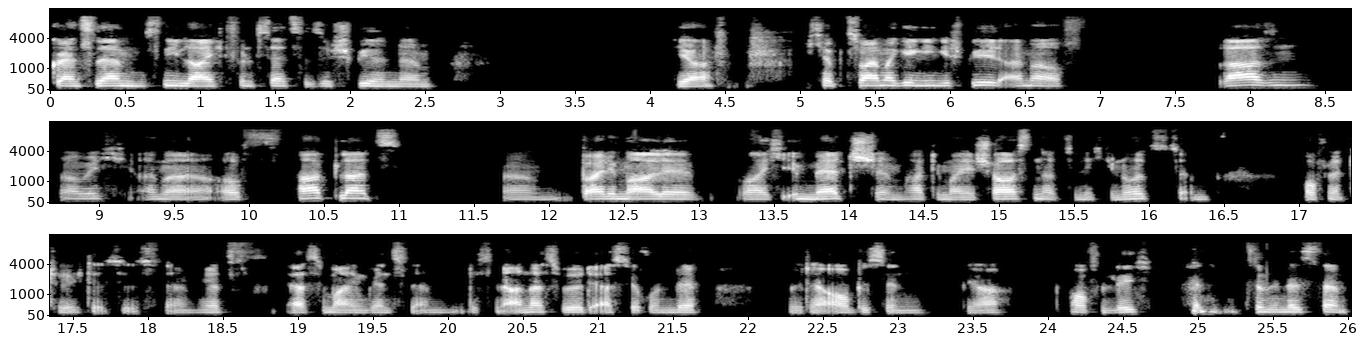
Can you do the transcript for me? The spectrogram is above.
Grand Slam ist nie leicht, fünf Sätze zu spielen. Ähm, ja, ich habe zweimal gegen ihn gespielt, einmal auf Rasen, glaube ich, einmal auf Hartplatz. Ähm, beide Male war ich im Match, ähm, hatte meine Chancen, habe sie nicht genutzt. Ähm, hoffe natürlich, dass es ähm, jetzt das erste Mal im Grand Slam ein bisschen anders wird. Erste Runde wird er auch ein bisschen, ja, hoffentlich zumindest ein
